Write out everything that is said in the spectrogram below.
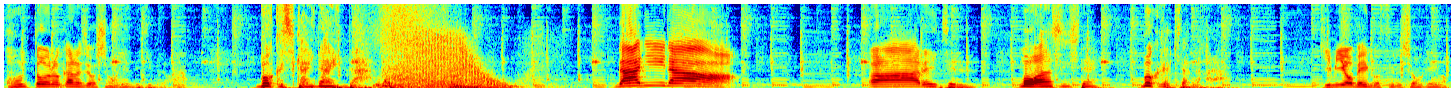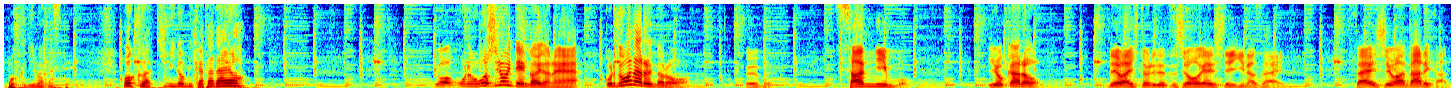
本当の彼女を証言できるのは僕しかいないんだ。ダニーだ。あーレイチェル。もう安心して僕が来たんだから。君を弁護する証言は僕に任せて。僕は君の味方だよ。いやこれ面白い展開だね。これどうなるんだろう？うむ3人も。よかろう。では1人ずつ証言していきなさい。最初は誰かね。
